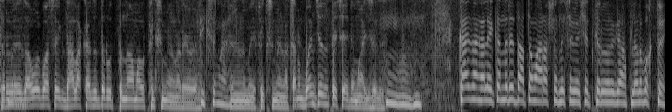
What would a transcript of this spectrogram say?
तर जवळपास एक दहा लाखाचं तर उत्पन्न आम्हाला फिक्स मिळणार यावेळेला. फिक्स मिळेल फिक्स मिळणार. कारण बंचच त्याचे आहे ते माझे सगळे. काय सांगाल एकंदरीत आता महाराष्ट्रातले सगळे शेतकरी वर्ग आपल्याला बघतोय.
